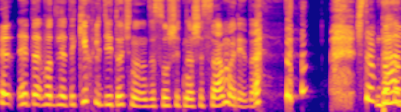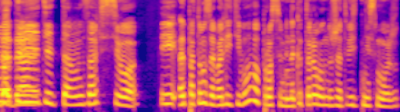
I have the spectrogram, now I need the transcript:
Э, это вот для таких людей точно надо слушать наши саммари, да? Чтобы да, потом да, ответить да. там за все. И э, потом завалить его вопросами, на которые он уже ответить не сможет.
